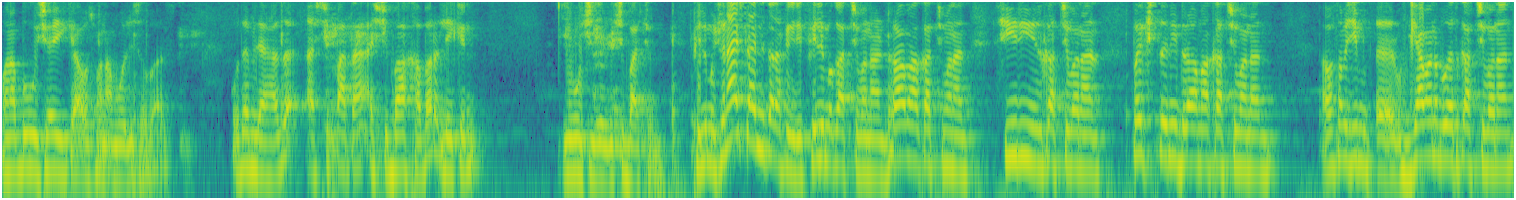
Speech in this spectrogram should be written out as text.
وَنان بہٕ وٕچھِ ہا یہِ کیٛاہ اوس وَنان مولوی صٲب آز گوٚو تَمہِ لِحاظ اَسہِ چھِ پَتہ اَسہِ چھِ باخبر لیکِن یِمو چیٖزو نِش چھُ بَچُن فِلمہٕ چھُنہ اَسہِ سارنٕے طرف فِکرِ فِلمہٕ کَتھ چھِ وَنان ڈرٛاما کَتھ چھِ وَنان سیٖریٖز کَتھ چھِ وَنان پٲکِستٲنی ڈرٛاما کَتھ چھِ وَنان سَمجھ یِم گٮ۪وَن بٲتھ کَتھ چھِ وَنان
